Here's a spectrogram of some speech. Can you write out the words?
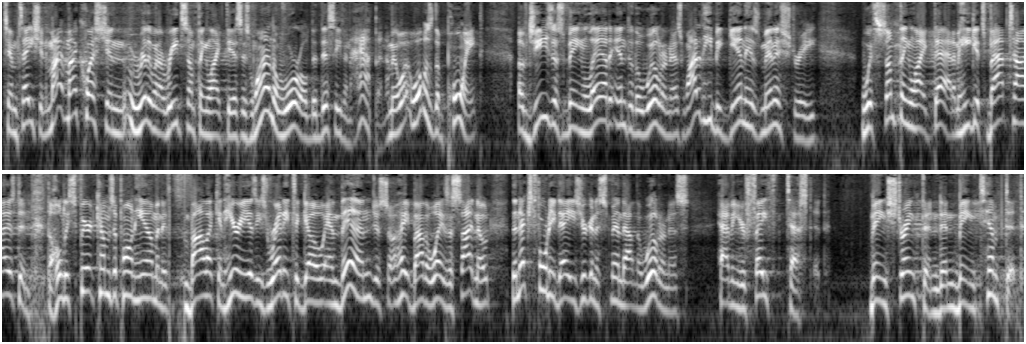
temptation. My, my question, really, when I read something like this, is why in the world did this even happen? I mean, what, what was the point of Jesus being led into the wilderness? Why did he begin his ministry with something like that. I mean, he gets baptized and the Holy Spirit comes upon him and it's symbolic, and here he is, he's ready to go. And then, just so, hey, by the way, as a side note, the next 40 days you're going to spend out in the wilderness having your faith tested, being strengthened, and being tempted.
